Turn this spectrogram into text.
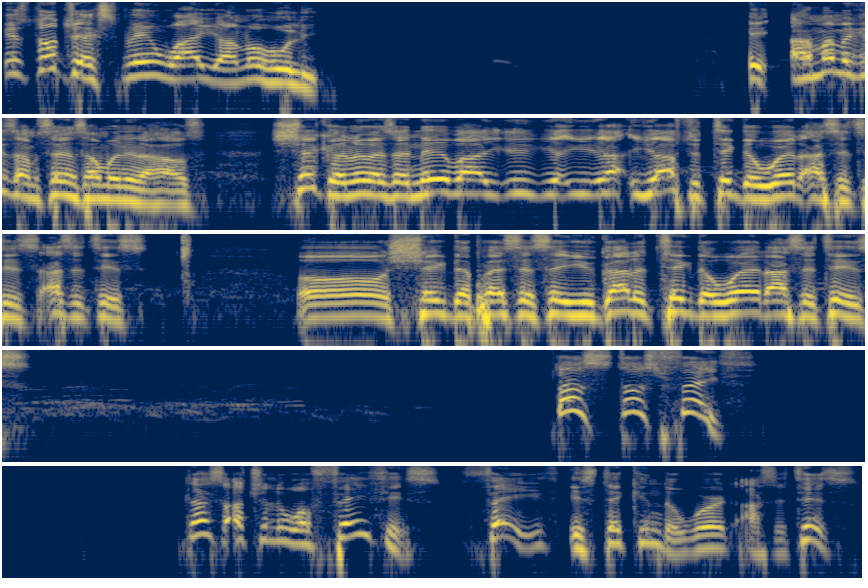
It's not to explain why you are not holy. Am I making some sense? Someone in the house, shake your neighbor say, "Neighbor, you, you, you have to take the word as it is, as it is." Oh, shake the person. Say, "You got to take the word as it is." That's that's faith. That's actually what faith is. Faith is taking the word as it is.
